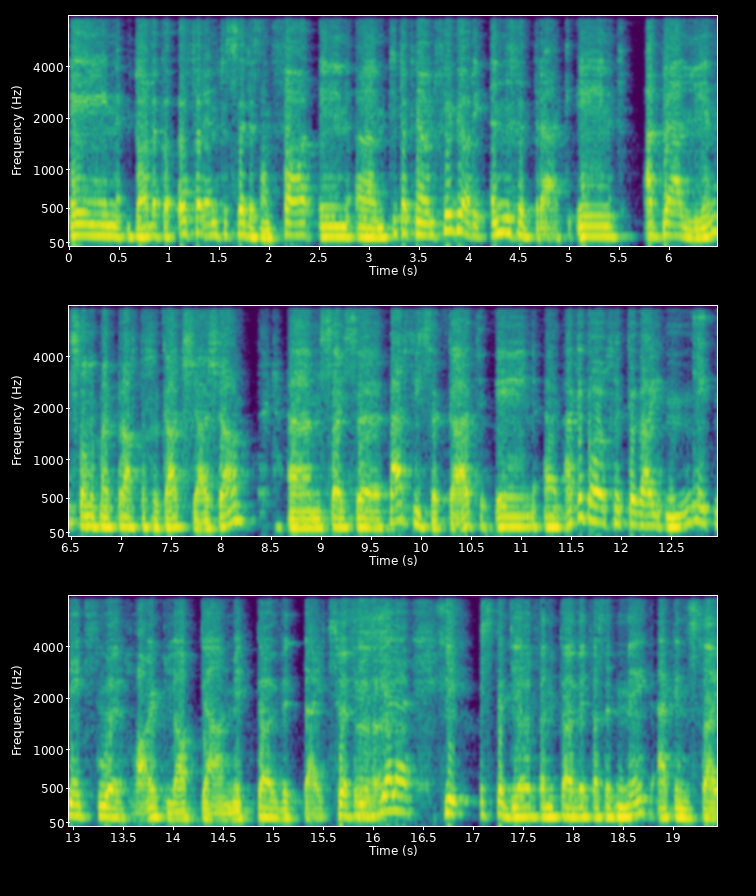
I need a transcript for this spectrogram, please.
En dadelijk een offer ingesit, is aanvaar, en um, toe het ek nou in februari ingetrek, en Ek bly alleen, so met my prachtige kat, Jaja. Um, sy is een persiese kat, en um, ek het haar gekry net net voor hard lockdown met COVID tyd. So vir die hele eerste deel van COVID was het net ek en sy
